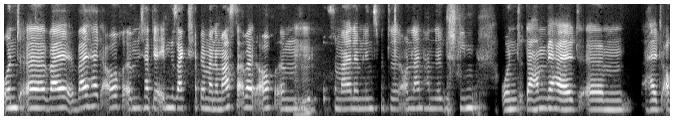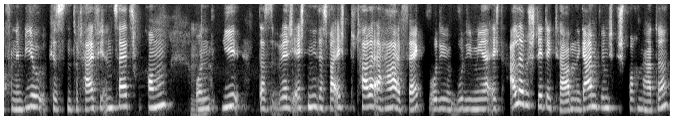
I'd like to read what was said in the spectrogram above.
Und äh, weil, weil halt auch, ähm, ich hatte ja eben gesagt, ich habe ja meine Masterarbeit auch ähm, mhm. die letzte Meile im Lebensmittel-Onlinehandel geschrieben. Und da haben wir halt, ähm, halt auch von den Biokisten total viel Insights bekommen. Mhm. Und die, das werde ich echt nie, das war echt totaler Aha-Effekt, wo die, wo die mir echt alle bestätigt haben, egal mit wem ich gesprochen hatte.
